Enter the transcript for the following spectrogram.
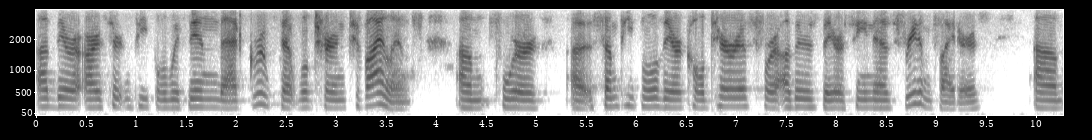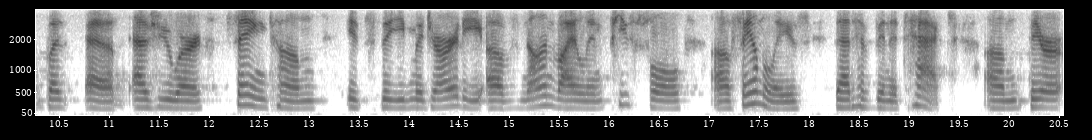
uh, there are certain people within that group that will turn to violence. Um, for uh, some people, they are called terrorists. For others, they are seen as freedom fighters. Um, but uh, as you are saying, Thom, it's the majority of nonviolent, peaceful uh, families that have been attacked. Um, there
